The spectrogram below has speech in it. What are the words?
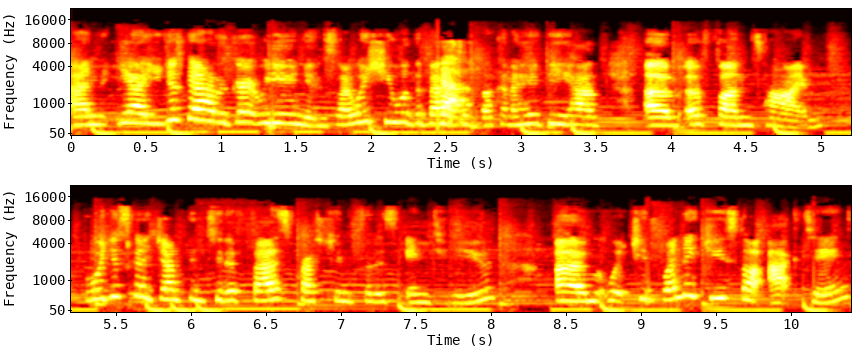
And yeah, you're just gonna have a great reunion. So I wish you all the best yeah. of luck, and I hope you have um, a fun time. But we're just gonna jump into the first question for this interview, um, which is when did you start acting,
